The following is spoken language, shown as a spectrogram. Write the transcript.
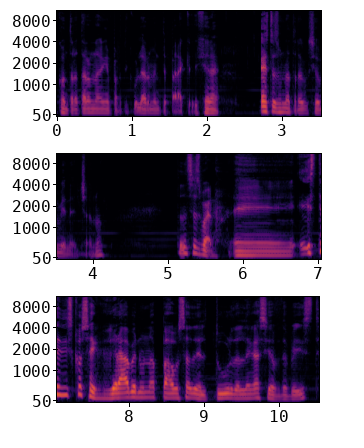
contrataron a alguien particularmente para que dijera, esta es una traducción bien hecha, ¿no? Entonces, bueno, eh, este disco se graba en una pausa del tour de Legacy of the Beast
